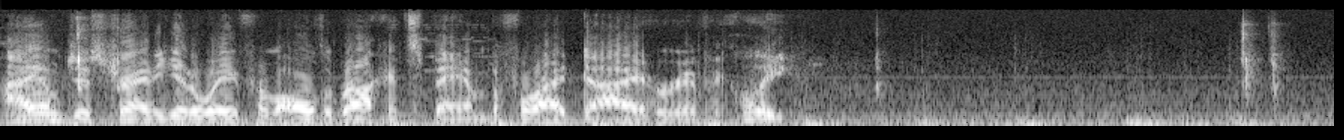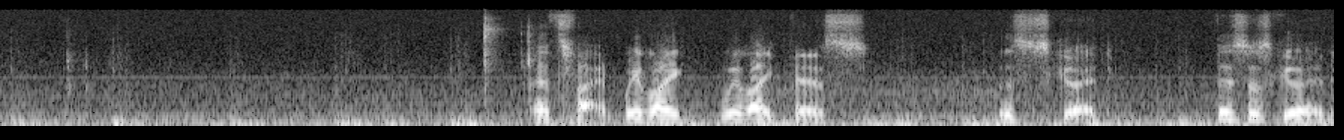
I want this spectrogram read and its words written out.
I am just trying to get away from all the rocket spam before I die horrifically. That's fine. We like we like this. This is good. This is good.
